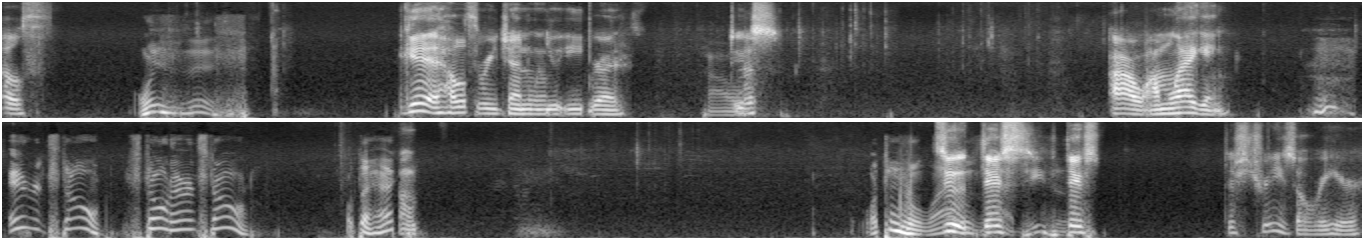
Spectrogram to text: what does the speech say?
health. What is this? You get a health regen when you eat bread. Cow. Yes. Ow, I'm lagging. Aaron Stone. Stone. Aaron Stone. What the heck? Oh. What lag was Dude, there's there's there's trees over here.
